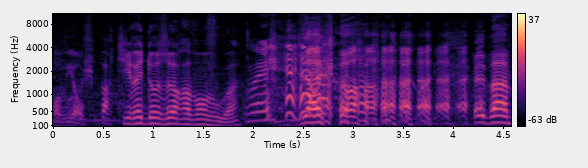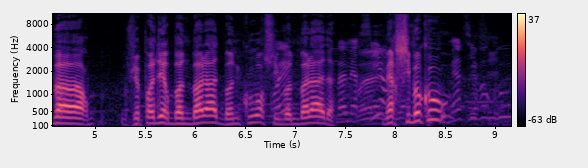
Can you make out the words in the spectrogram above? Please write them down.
environ. Je partirai deux heures avant vous. Hein. Ouais. D'accord. Eh ben, bah, je vais pas dire bonne balade, bonne course, une bonne balade. Bah, merci. hein. Merci beaucoup. Merci beaucoup.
